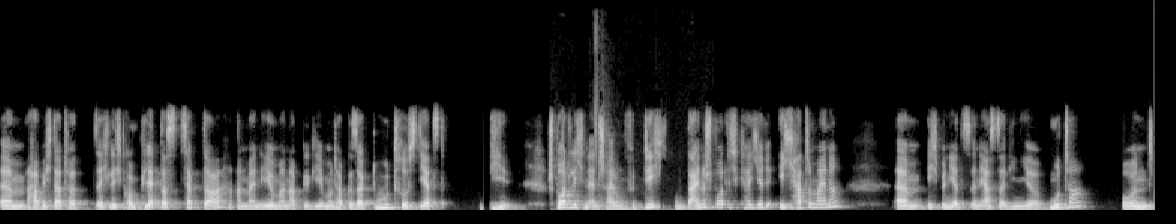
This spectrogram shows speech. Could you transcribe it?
ähm, habe ich da tatsächlich komplett das Zepter an meinen Ehemann abgegeben und habe gesagt, du triffst jetzt die sportlichen Entscheidungen mhm. für dich und deine sportliche Karriere. Ich hatte meine. Ähm, ich bin jetzt in erster Linie Mutter und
